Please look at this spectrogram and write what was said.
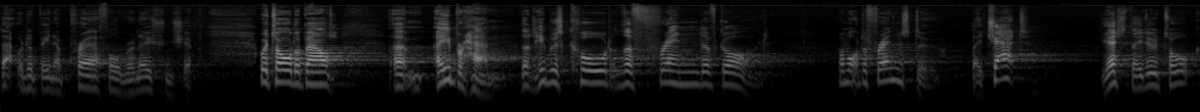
That would have been a prayerful relationship. We're told about um, Abraham that he was called the friend of God. And what do friends do? They chat. Yes, they do talk,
